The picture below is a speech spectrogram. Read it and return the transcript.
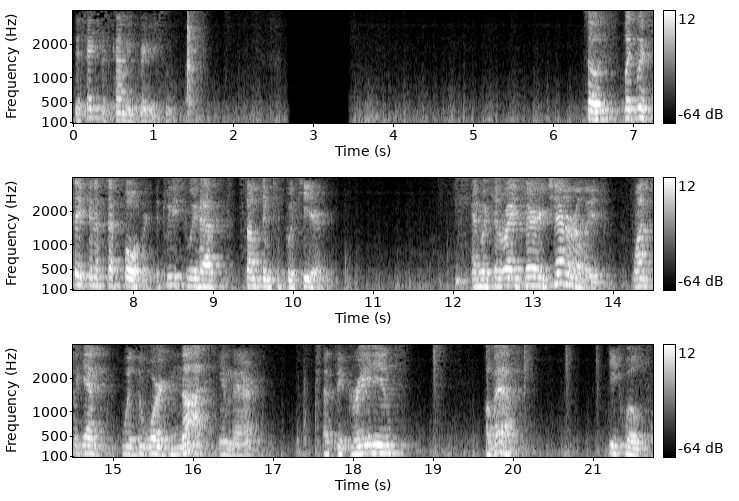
The fix is coming pretty soon. So, but we've taken a step forward. At least we have something to put here. And we can write very generally, once again, with the word not in there, that the gradient of f equals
